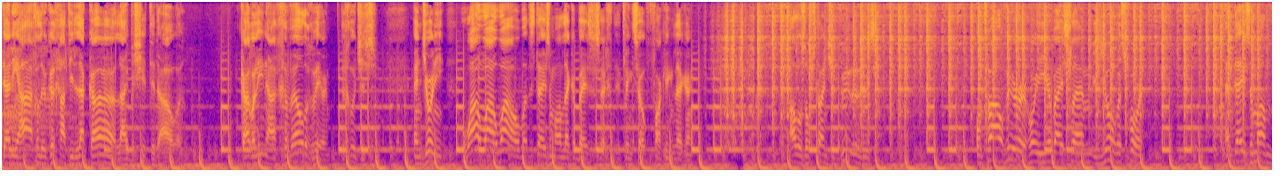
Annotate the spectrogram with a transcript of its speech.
Danny Hagelukken gaat die lekker lijpe shit dit ouwe. Carolina, geweldig weer. De groetjes. En Johnny, wauw, wauw, wauw. Wat is deze man lekker bezig, zeg. Dit klinkt zo fucking lekker. Alles op standje burenruzie. Om 12 uur hoor je hier bij Slam Joris voor. En deze man.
